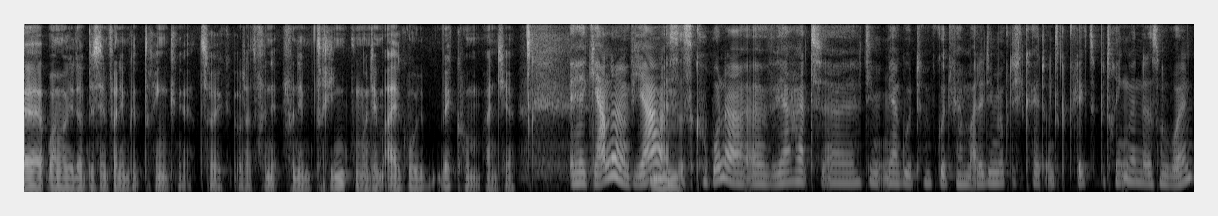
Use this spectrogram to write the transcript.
Äh, wollen wir wieder ein bisschen von dem Getränkezeug oder von dem, von dem Trinken und dem Alkohol wegkommen, Antje. Äh, gerne, ja, Mhm. es ist Corona. Äh, wer hat äh, die, ja gut, gut, wir haben alle die Möglichkeit, uns gepflegt zu betrinken, wenn wir das nur wollen.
